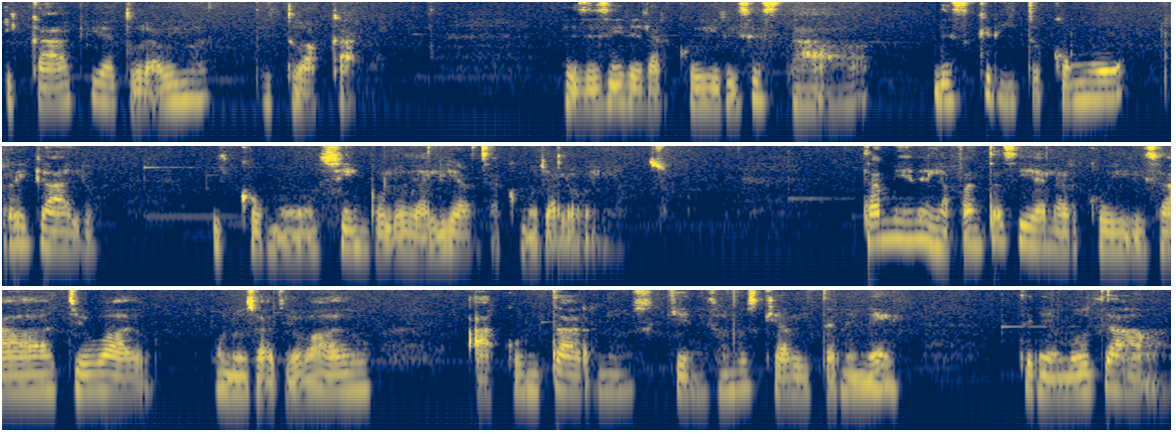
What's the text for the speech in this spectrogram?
y cada criatura viva de toda carne. Es decir, el arco iris está descrito como regalo y como símbolo de alianza, como ya lo veíamos. También en la fantasía el arco iris ha llevado o nos ha llevado a contarnos quiénes son los que habitan en él. Tenemos la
